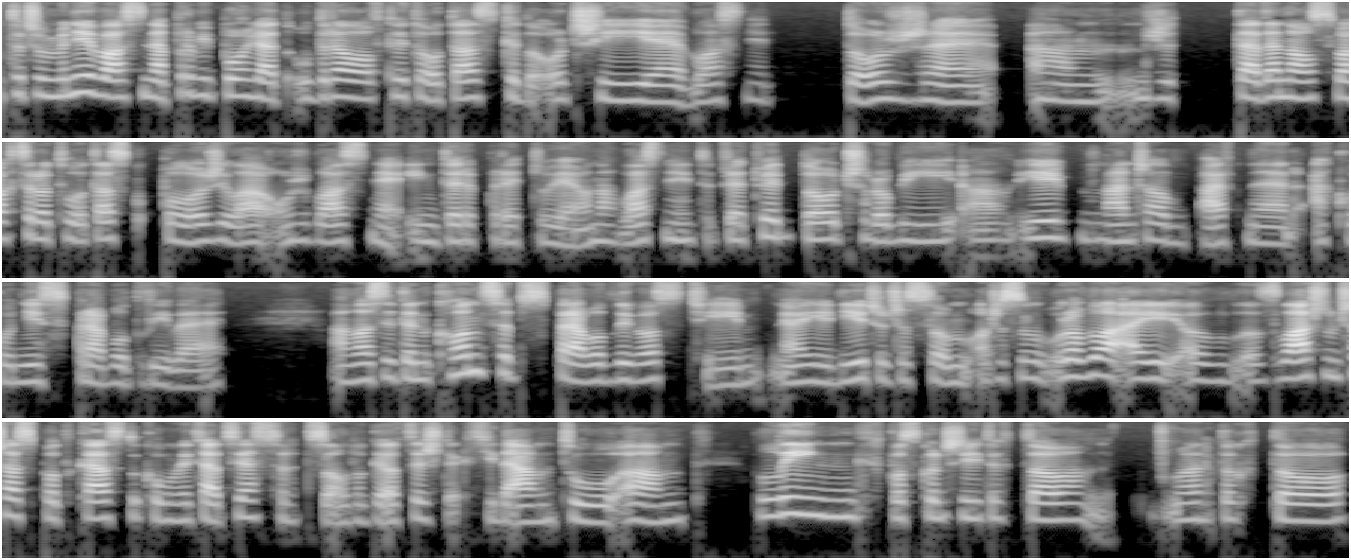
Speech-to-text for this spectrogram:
to, čo mne vlastne na prvý pohľad udralo v tejto otázke do očí, je vlastne to, že, um, že tá daná osoba, ktorá tú otázku položila, už vlastne interpretuje. Ona vlastne interpretuje to, čo robí jej manžel, partner ako nespravodlivé. A vlastne ten koncept spravodlivosti je niečo, čo som, čo som urobila aj zvláštnu časť podcastu Komunikácia srdcom. Pokiaľ chceš, tak ti dám tu um, link po skončení tohto, tohto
